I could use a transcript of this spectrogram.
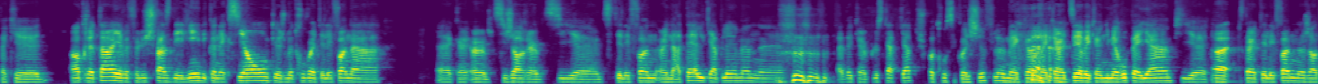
Fait que, entre-temps, il avait fallu que je fasse des liens, des connexions, que je me trouve un téléphone à. avec un, un petit genre, un petit, euh, un petit téléphone, un Attel qui appelait, man, euh, avec un plus 4-4, je sais pas trop c'est quoi le chiffre, là, mais comme avec un, avec numéro payant, puis euh, ouais. c'était un téléphone, genre,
